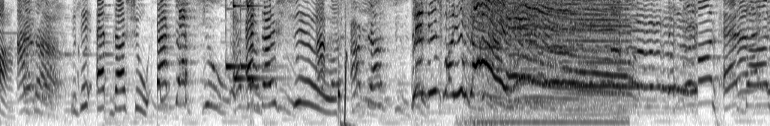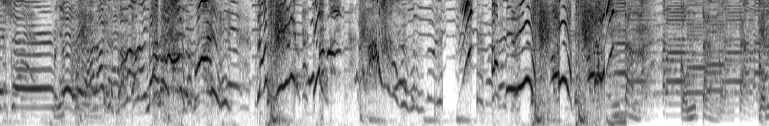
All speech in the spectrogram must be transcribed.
Adda. Ada. You see Adda shoe. Ada shoe. Adda shoe. Ada shoe. This is for you guys. On Adda shirt. Hey, I like this. I like No, this. no, why? Don't do it. Don't do it. ก้มต่ำก้มต่ำ ก้ม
